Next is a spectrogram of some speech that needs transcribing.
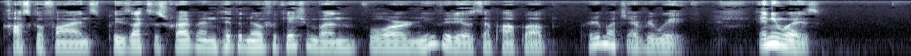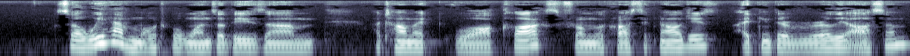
Costco finds. Please like, subscribe, and hit the notification button for new videos that pop up pretty much every week. Anyways, so we have multiple ones of these um, atomic wall clocks from La Crosse Technologies. I think they're really awesome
